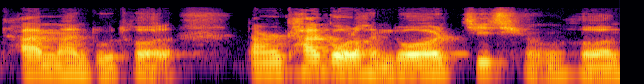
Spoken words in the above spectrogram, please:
她还蛮独特的。当时她给我了很多激情和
